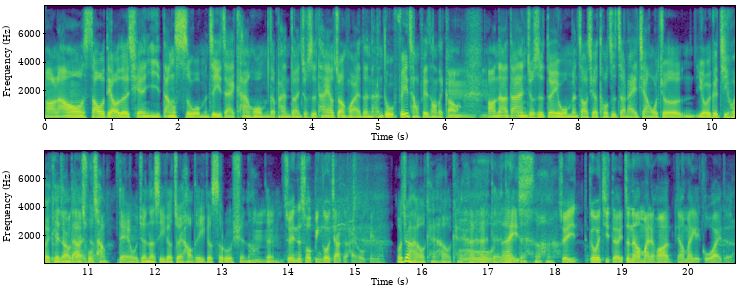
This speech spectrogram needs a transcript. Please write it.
啊。然后烧掉的钱，以当时我们自己在看或我们的判断，就是他要赚回来的难度非常非常的高。好，那当然就是对于我们早期的投资者来讲，我就有一个机会可以让大家出场，对我觉得那是一个最好的一个 solution 哦。对，所以那时候并购价格还 OK 吗？我觉得还 OK，还 OK，哦，nice。所以各位记得，真的要卖的话，要卖给国外的。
